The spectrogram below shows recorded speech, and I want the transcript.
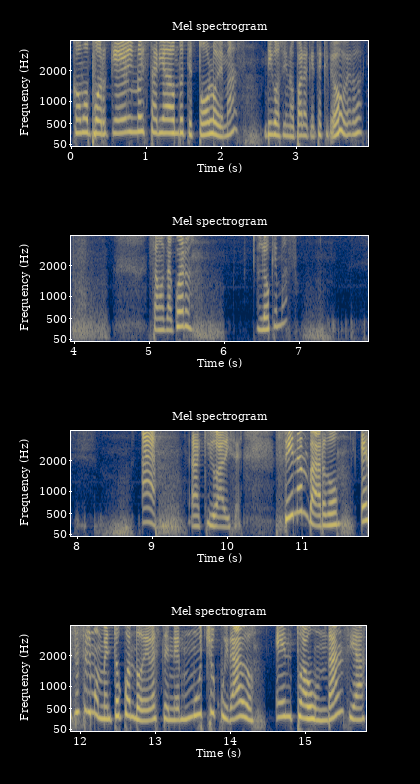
como porque Él no estaría dándote todo lo demás. Digo, sino para qué te creó, ¿verdad? ¿Estamos de acuerdo? ¿Lo que más? Ah, aquí va, dice. Sin embargo, ese es el momento cuando debes tener mucho cuidado. En tu abundancia,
